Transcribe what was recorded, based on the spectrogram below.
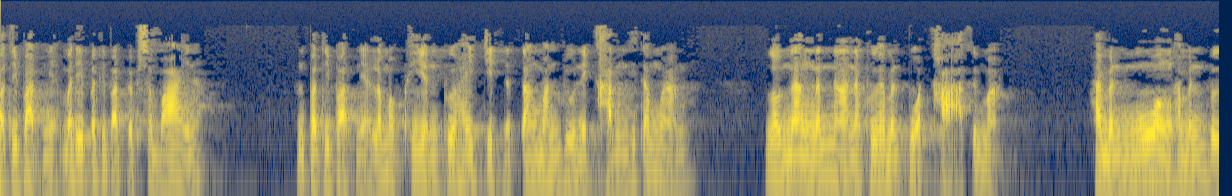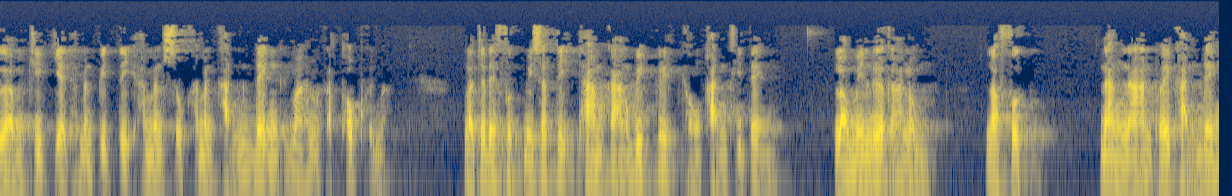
ปฏิบัติเนี่ยไม่ได้ปฏิบัติแบบสบายนะนั้นปฏิบัติเนี่ยเรามาเพียรเพื่อให้จิตเนี่ยตั้งมั่นอยู่ในขันที่ทำงาน เรานั่งนานๆนะเพื่อให้มันปวดขาขึ้นมา ให้มันง่วงให้มันเบื่อมันขี้เกียจให้มันปิติให้มันสุขให้มันขันเด้งขึ้นมาให้มันกระทบขึ้นมา เราจะได้ฝึกมีสติท่ามกลางวิกฤตของขันที่เด้ง เราไม่เลือกอารมณ์ เราฝึกนั่งนานเพื่อให้ขันเด้ง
